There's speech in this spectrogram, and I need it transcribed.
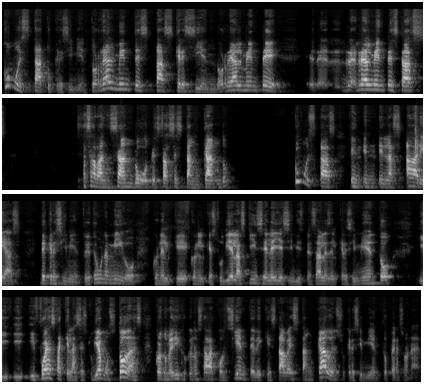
¿Cómo está tu crecimiento? ¿Realmente estás creciendo? ¿Realmente, realmente estás, estás avanzando o te estás estancando? ¿Cómo estás en, en, en las áreas de crecimiento. Yo tengo un amigo con el que, con el que estudié las 15 leyes indispensables del crecimiento y, fue hasta que las estudiamos todas cuando me dijo que no estaba consciente de que estaba estancado en su crecimiento personal.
